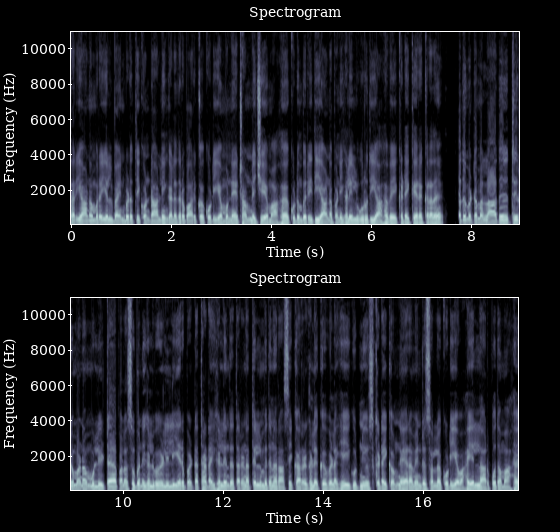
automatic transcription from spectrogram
சரியான முறையில் பயன்படுத்தி கொண்டால் நீங்கள் எதிர்பார்க்கக்கூடிய முன்னேற்றம் நிச்சயமாக குடும்ப ரீதியான பணிகளில் பகுதியாகவே கிடைக்க இருக்கிறது. அது மட்டுமல்லாது திருமணம் உள்ளிட்ட பல சுப நிகழ்வுகளில் ஏற்பட்ட தடைகள் இந்த தருணத்தில் மிதுன ராசிக்காரர்களுக்கு விலகி குட் நியூஸ் கிடைக்கும் நேரம் என்று சொல்லக்கூடிய வகையில் அற்புதமாக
